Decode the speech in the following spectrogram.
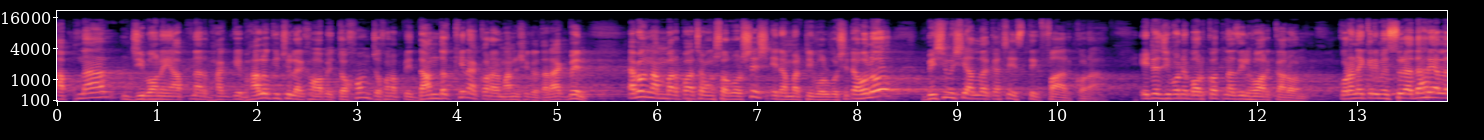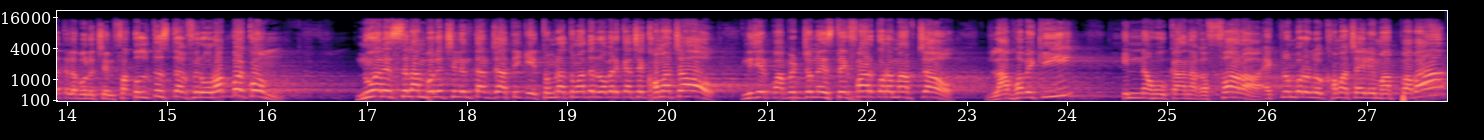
আপনার জীবনে, আপনার ভাগ্যে ভালো কিছু লেখা হবে তখন, যখন আপনি দান দক্ষিণা করার মানসিকতা রাখবেন। এবং নাম্বার পাঁচ এবং সর্বশেষ এই নাম্বারটি বলব, সেটা হলো বেশি বেশি আল্লাহর কাছে ইস্তেকফার করা। এটা জীবনে বরকত নাজিল হওয়ার কারণ। কোরআনে করিমে সুরাদাহারে আল্লাহ তালা বলেছেন ফাকুল তুস্তাগফিরু রাব্বাকুম। নূহ আলাইহিসসালাম বলেছিলেন তার জাতিকে, তোমরা তোমাদের রবের কাছে ক্ষমা চাও, নিজের পাপের জন্য ইস্তেগফার করো মাপ চাও। লাভ হবে কি? ইন্নাহু কানা গফারা এক নম্বর হলো, ক্ষমা চাইলে মাপ পাবা,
